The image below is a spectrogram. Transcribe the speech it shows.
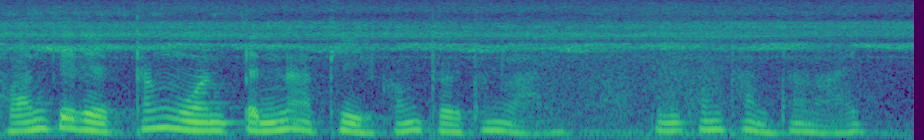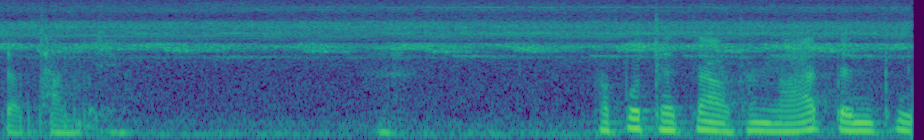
ถอนกิเลสทั้งมวลเป็นหน้าที่ของเธอทั้งหลายหรือของท่านทั้งหลายจะทำเอง พระพุทธเจ้าทั้งหลายเป็นผู้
